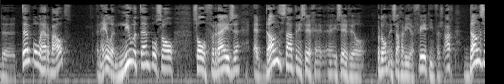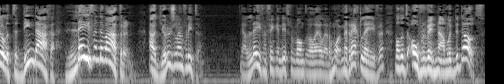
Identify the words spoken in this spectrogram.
de tempel herbouwd. Een hele nieuwe tempel zal, zal verrijzen. En dan staat er in Ezekiel, pardon, in Zachariah 14 vers 8, dan zullen te dien dagen levende wateren uit Jeruzalem vlieten. Ja, leven vind ik in dit verband wel heel erg mooi. Met recht leven, want het overwint namelijk de dood.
